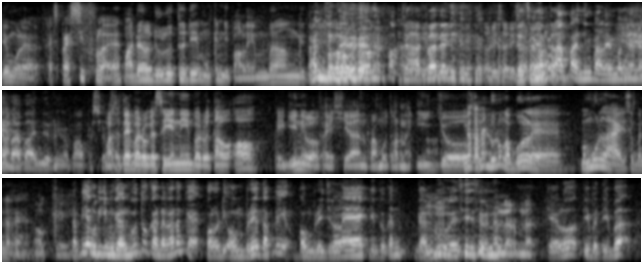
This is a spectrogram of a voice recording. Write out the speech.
dia mulai ekspresif lah ya. Padahal dulu tuh dia mungkin di Palembang gitu. Anjing fuck. Jahat banget anjing. Sorry, sorry, sorry. Emang kenapa anjing Palembang Iya, nggak iya. apa-apa anjir? Enggak apa-apa sih. Maksudnya baru ke sini baru tahu oh kayak gini loh fashion rambut warna hijau. Enggak karena dulu nggak boleh memulai sebenarnya. Oke. Tapi yang bikin ganggu tuh kadang-kadang kayak kalau di ombre tapi ombre jelek gitu kan ganggu gak sih sebenarnya? Bener-bener. Kayak lo tiba-tiba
